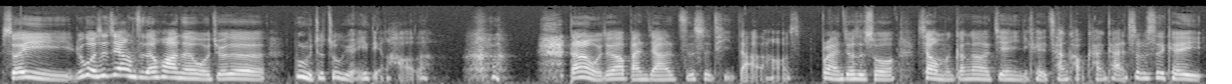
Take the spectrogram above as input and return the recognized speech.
所以如果是这样子的话呢，我觉得不如就住远一点好了。当然，我觉得要搬家兹事体大了哈，不然就是说，像我们刚刚的建议，你可以参考看看，是不是可以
